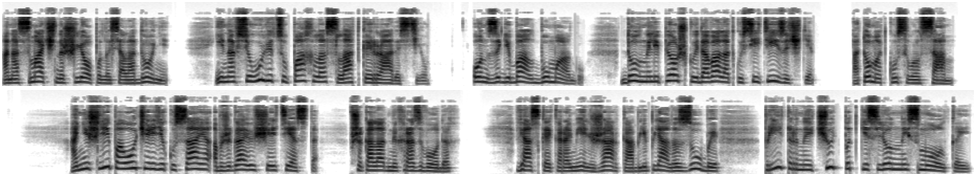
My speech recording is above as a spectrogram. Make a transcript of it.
она смачно шлепалась о ладони, и на всю улицу пахло сладкой радостью. Он загибал бумагу, дул на лепешку и давал откусить Изочке, потом откусывал сам. Они шли по очереди, кусая обжигающее тесто в шоколадных разводах. Вязкая карамель жарко облепляла зубы приторной, чуть подкисленной смолкой,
